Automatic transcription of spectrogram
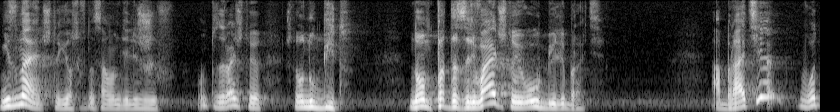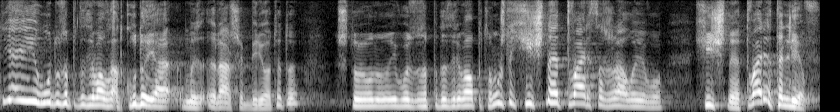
не знает, что Иосиф на самом деле жив. Он подозревает, что, что он убит – но он подозревает, что его убили братья. А братья, вот я и Иуду заподозревал. Откуда я, мы, Раша берет это, что он его заподозревал? Потому что хищная тварь сожрала его. Хищная тварь – это лев.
